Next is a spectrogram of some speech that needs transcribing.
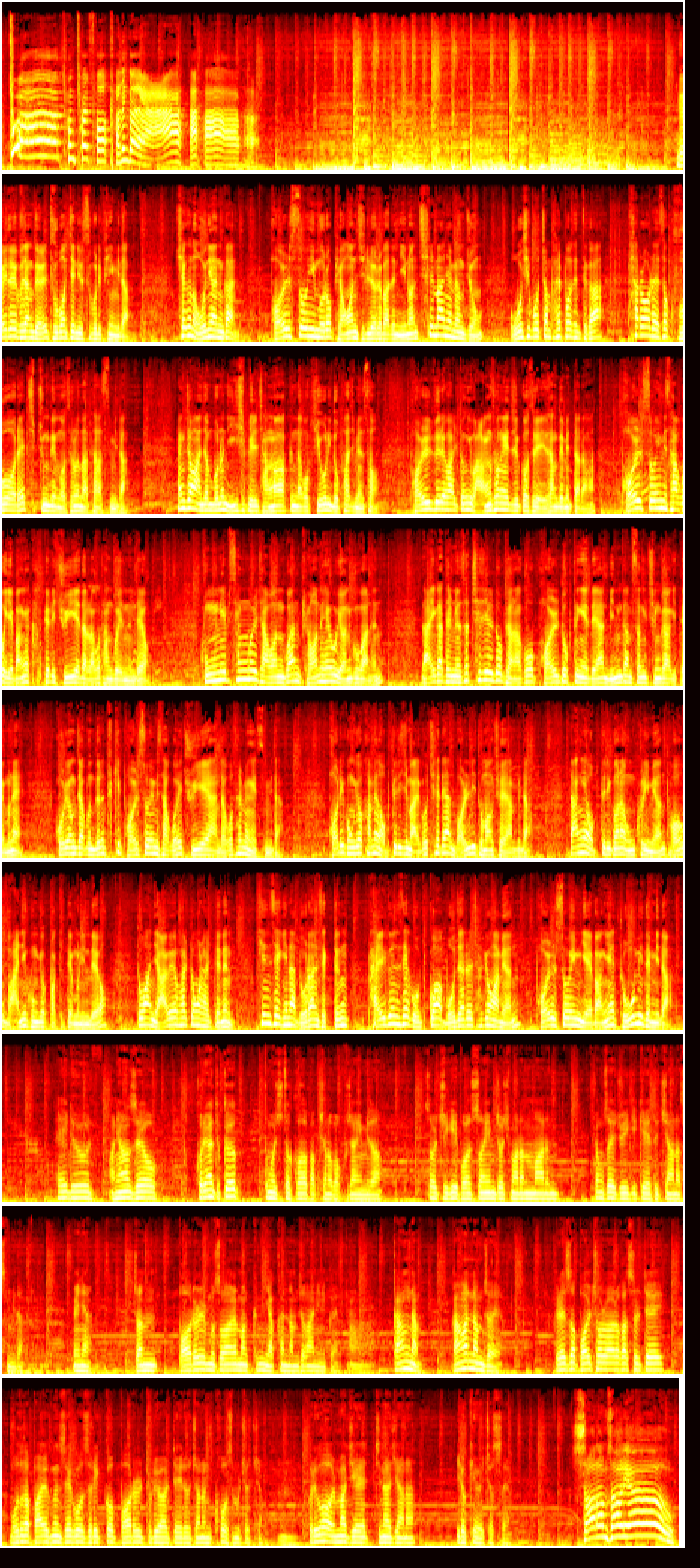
좋아 경찰서 가는 거야. 아. 여의도의 부장들 두 번째 뉴스 브리핑입니다. 최근 5년간 벌쏘임으로 병원 진료를 받은 인원 7만여 명 중 55.8%가 8월에서 9월에 집중된 것으로 나타났습니다. 행정안전부는 20일 장마가 끝나고 기온이 높아지면서 벌들의 활동이 왕성해질 것으로 예상됨에 따라 벌 쏘임 사고 예방에 각별히 주의해달라고 당부했는데요. 국립생물자원관 변해우 연구관은 나이가 들면서 체질도 변하고 벌독 등에 대한 민감성이 증가하기 때문에 고령자분들은 특히 벌 쏘임 사고에 주의해야 한다고 설명했습니다. 벌이 공격하면 엎드리지 말고 최대한 멀리 도망쳐야 합니다. 땅에 엎드리거나 웅크리면 더욱 많이 공격받기 때문인데요. 또한 야외 활동을 할 때는 흰색이나 노란색 등 밝은색 옷과 모자를 착용하면 벌 쏘임 예방에 도움이 됩니다. Hey dude, 안녕하세요. 코리안 특급 드모시터커 박찬호 박 부장입니다. 솔직히 벌 쏘임 조심하라는 말은 평소에 주의 깊게 듣지 않았습니다. 왜냐? 전 벌을 무서워할 만큼 약한 남자가 아니니까요. 아. 강남, 강한 남자예요. 그래서 벌 처러하러 갔을 때 모두가 밝은색 옷을 입고 벌을 두려워할 때에도 저는 코웃음을 쳤죠. 음. 그리고 얼마 지나지 않아 이렇게 외쳤어요. 사람 살려!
